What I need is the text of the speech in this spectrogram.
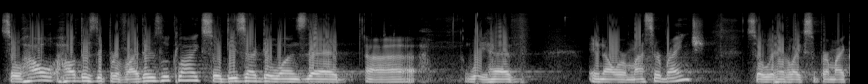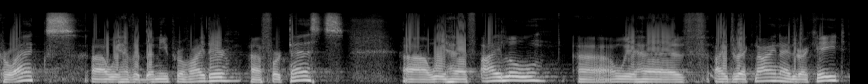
So how, how does the providers look like? So these are the ones that uh, we have in our master branch. So we have like Supermicro X, uh, we have a dummy provider uh, for tests, uh, we have ILO, uh, we have iDRAC 9, iDRAC 8,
